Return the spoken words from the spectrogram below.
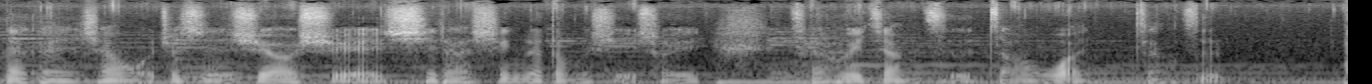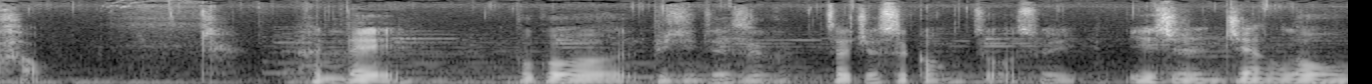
那可能像我就是需要学其他新的东西，所以才会这样子早晚这样子跑，很累，不过毕竟这是这就是工作，所以也只能这样喽。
